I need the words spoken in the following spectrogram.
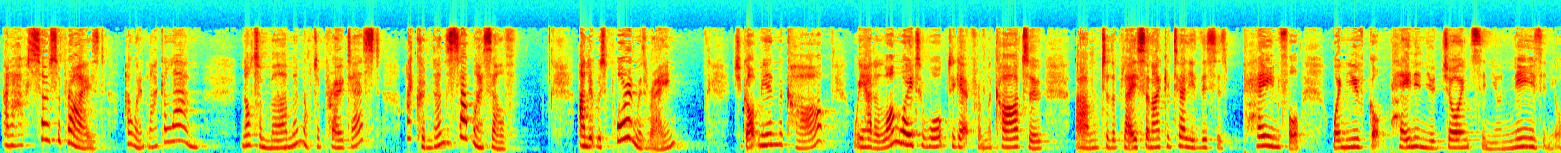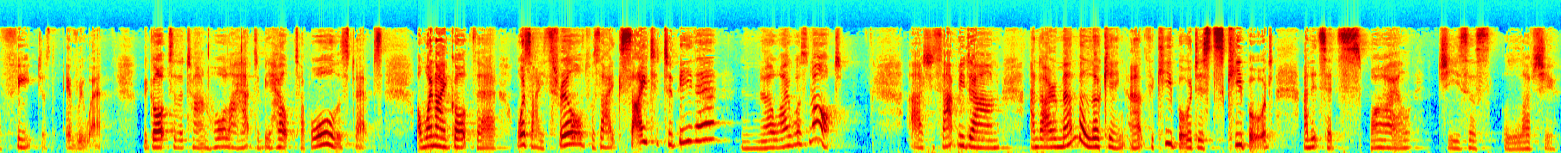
And I was so surprised. I went like a lamb. Not a murmur, not a protest. I couldn't understand myself. And it was pouring with rain. She got me in the car. We had a long way to walk to get from the car to, um, to the place. And I can tell you this is painful when you've got pain in your joints, in your knees, in your feet, just everywhere. We got to the town hall. I had to be helped up all the steps. And when I got there, was I thrilled? Was I excited to be there? No, I was not. Uh, she sat me down, and I remember looking at the keyboardist's keyboard, and it said, Smile, Jesus loves you.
